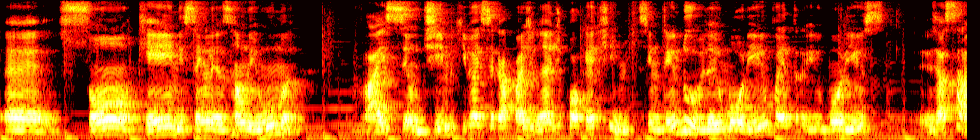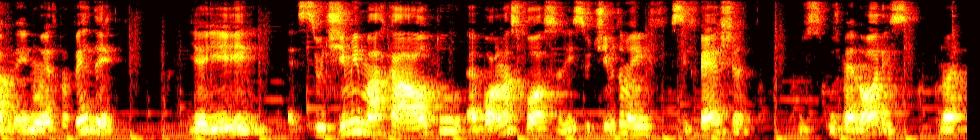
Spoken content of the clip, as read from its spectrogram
é, Son, Kane sem lesão nenhuma, vai ser um time que vai ser capaz de ganhar de qualquer time. Assim, não tenho dúvida. E o Mourinho vai entrar, e o Mourinho já sabe, né? Ele não entra para perder. E aí, se o time marca alto, é bola nas costas. E se o time também se fecha, os, os menores, né,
